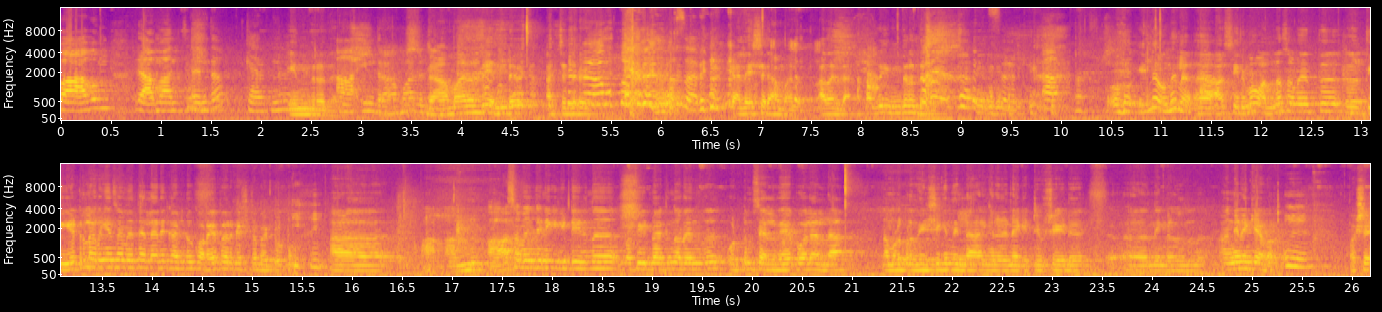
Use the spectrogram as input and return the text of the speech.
പാവം രാമാനന്ദ് രാമാനന്ദ് എന്റെ അച്ഛന്റെ കലേശ രാമാനന്ദ് അതല്ല അത് ഇന്ദ്രദ ഇല്ല ഒന്നുമില്ല. ആ, സിനിമ വന്ന സമയത്ത് തിയേറ്ററിൽ ഇറങ്ങിയ സമയത്ത് എല്ലാവരും കണ്ടു. കുറെ പേർക്ക് ഇഷ്ടപ്പെട്ടു. ആ, സമയത്ത് എനിക്ക് കിട്ടിയിരുന്ന ഫീഡ്ബാക്ക് എന്ന് പറയുന്നത് ഒട്ടും സെൽവയെ പോലെ അല്ല നമ്മൾ പ്രതീക്ഷിക്കുന്നില്ല ഇങ്ങനെ ഒരു നെഗറ്റീവ് ഷെയ്ഡ് നിങ്ങൾ അങ്ങനെയൊക്കെയാ പറഞ്ഞു പക്ഷേ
